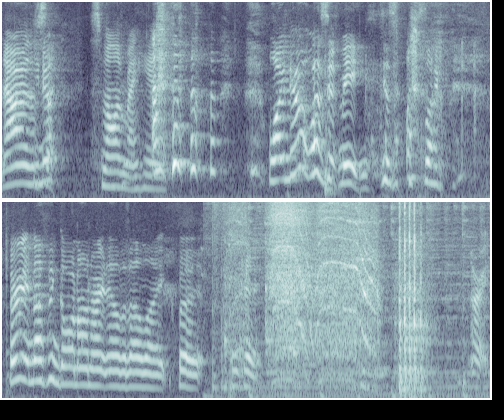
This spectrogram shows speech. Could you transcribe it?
Now I'm just You know- smelling my hands. well, I knew it wasn't me because I was like, there ain't nothing going on right now that I like, but okay. All right,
